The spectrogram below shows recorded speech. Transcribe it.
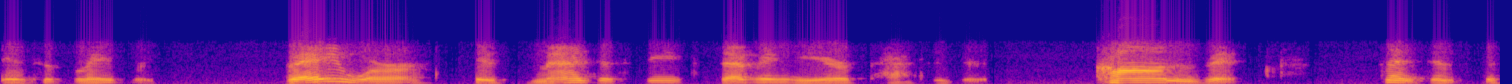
into slavery. They were His Majesty's seven year passengers, convicts sentenced to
